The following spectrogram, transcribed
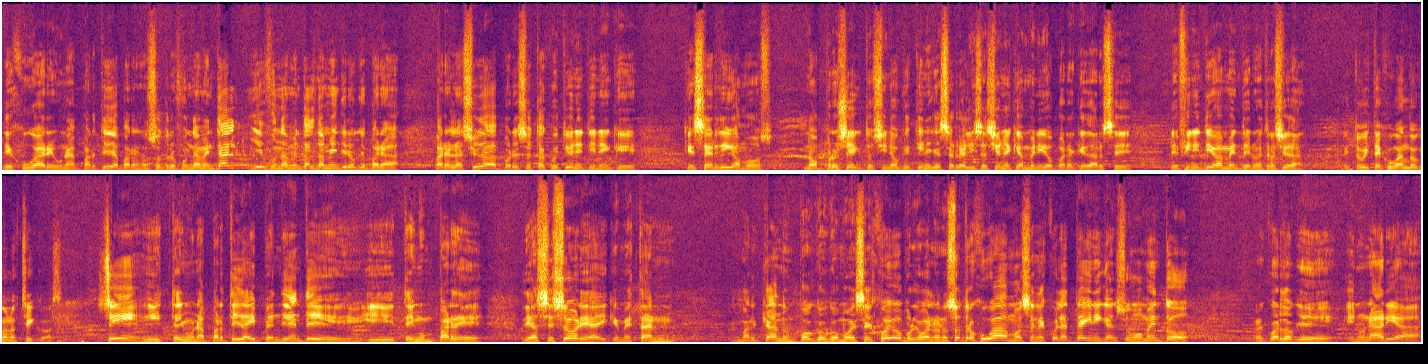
de, jugar una partida para nosotros es fundamental y es fundamental también creo que para, para la ciudad, por eso estas cuestiones tienen que, que ser, digamos, no proyectos, sino que tienen que ser realizaciones que han venido para quedarse definitivamente en nuestra ciudad. Estuviste jugando con los chicos. Sí, y tengo una partida ahí pendiente y tengo un par de, de asesores ahí que me están marcando un poco cómo es el juego, porque bueno, nosotros jugábamos en la escuela técnica en su momento, recuerdo que en un área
